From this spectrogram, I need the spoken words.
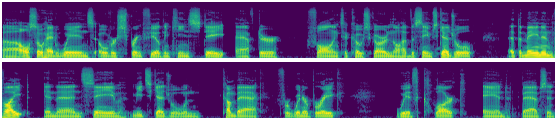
Uh, also had wins over Springfield and Keene State after falling to Coast Guard, and they'll have the same schedule at the Maine invite and then same meet schedule when come back for winter break with Clark and Babson.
